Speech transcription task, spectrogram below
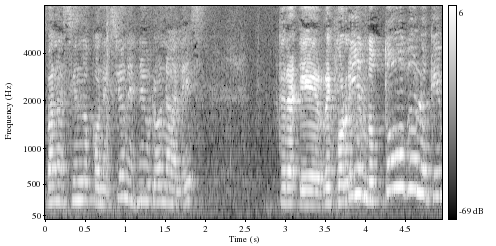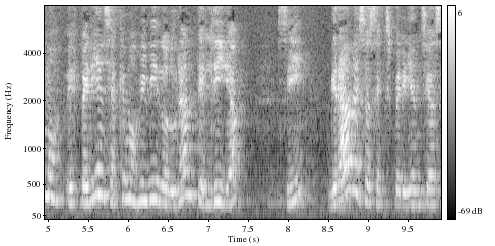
van haciendo conexiones neuronales eh, recorriendo todo lo que hemos, experiencias que hemos vivido durante el día, ¿sí? graba esas experiencias,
